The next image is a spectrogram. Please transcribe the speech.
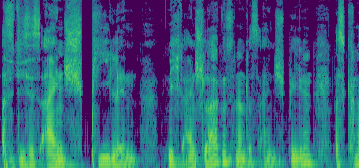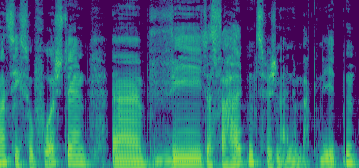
Also dieses Einspielen, nicht einschlagen, sondern das Einspielen, das kann man sich so vorstellen äh, wie das Verhalten zwischen einem Magneten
